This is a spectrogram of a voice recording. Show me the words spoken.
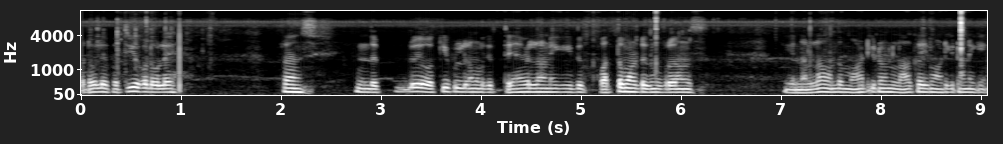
கடவுளே பற்றியோ கடவுளே. ஃப்ரான்ஸ் இந்த புல்லு வக்கி புல்லு நம்மளுக்கு தேவையில்லை அன்றைக்கி இது பத்த மாட்டேங்குது ஃப்ரான்ஸ். இங்கே நல்லா வந்து மாட்டிக்கிட்டோம் லாக் ஆகி மாட்டிக்கிட்டோம் அன்றைக்கி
